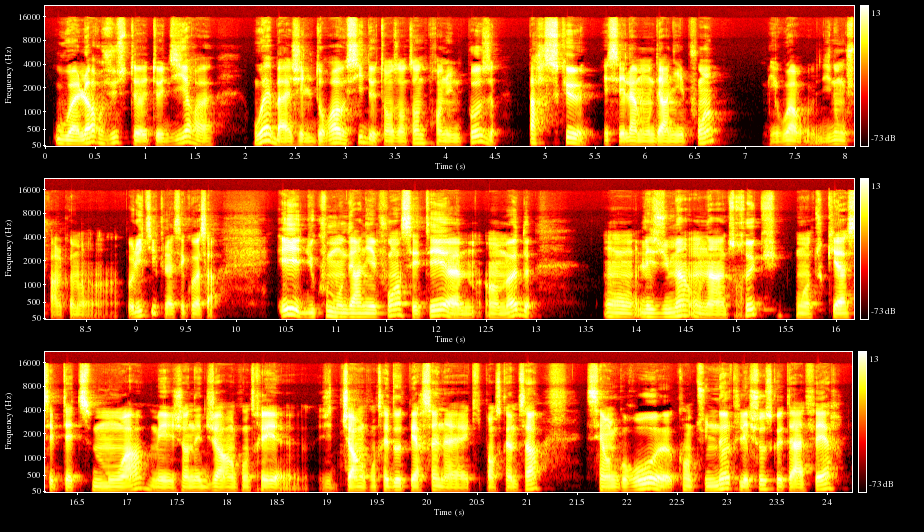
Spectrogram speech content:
ou alors juste, te dire, «Ouais, bah, j'ai le droit aussi de temps en temps de prendre une pause parce que» et c'est là mon dernier point, mais waouh, dis donc, je parle comme un politique là, c'est quoi ça? Et du coup, mon dernier point, c'était, hem, en mode, on les humains, on a un truc, ou en tout cas, c'est peut-être moi, mais j'en ai déjà rencontré, heu, j'ai déjà rencontré d'autres personnes, heu, qui pensent comme ça. C'est en gros, heu, quand tu notes les choses que tu as à faire,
